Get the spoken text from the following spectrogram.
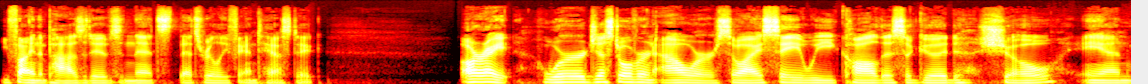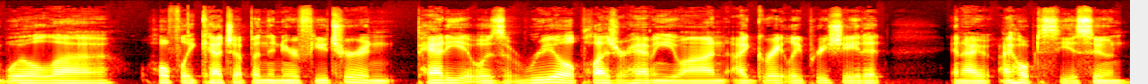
You find the positives, and that's that's really fantastic. All right, we're just over an hour, so I say we call this a good show, and we'll uh, hopefully catch up in the near future. And Patty, it was a real pleasure having you on. I greatly appreciate it, and I, I hope to see you soon.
